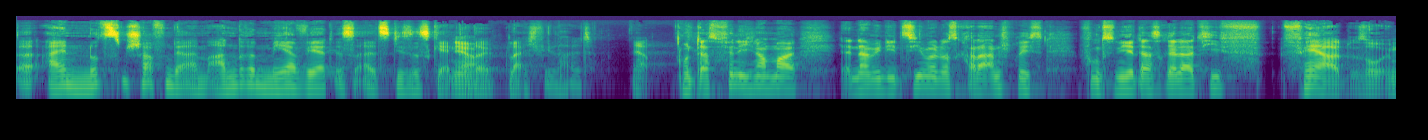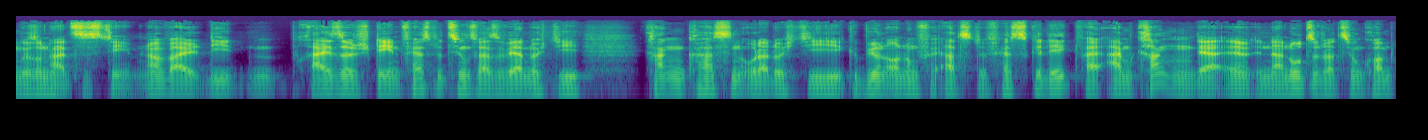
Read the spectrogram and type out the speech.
äh, einen Nutzen schaffen, der einem anderen mehr wert ist als dieses Geld ja. oder gleich viel halt. Ja. Und das finde ich nochmal, in der Medizin, weil du das gerade ansprichst, funktioniert das relativ fair so im Gesundheitssystem, ne? Weil die Preise stehen fest, beziehungsweise werden durch die Krankenkassen oder durch die Gebührenordnung für Ärzte festgelegt, weil einem Kranken, der in der Notsituation kommt,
